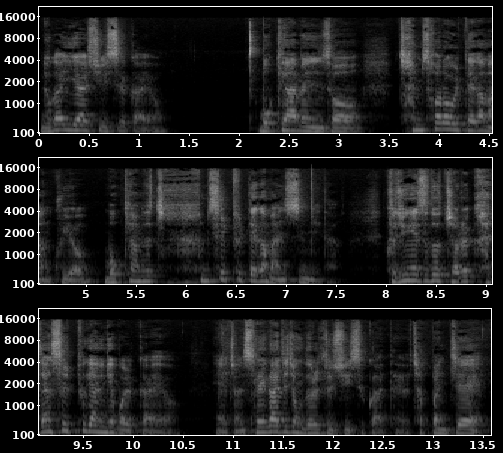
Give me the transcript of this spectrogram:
누가 이해할 수 있을까요? 목회하면서 참 서러울 때가 많고요. 목회하면서 참 슬플 때가 많습니다. 그 중에서도 저를 가장 슬프게 하는 게 뭘까요? 예, 전 세 가지 정도를 들 수 있을 것 같아요. 첫 번째,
